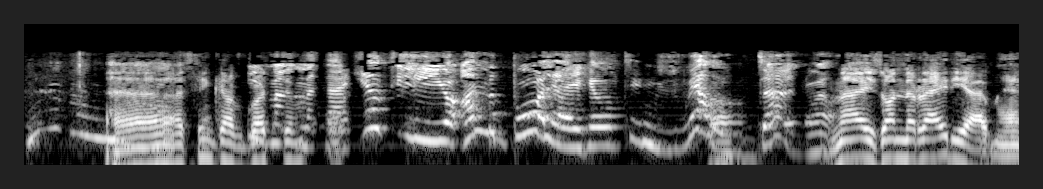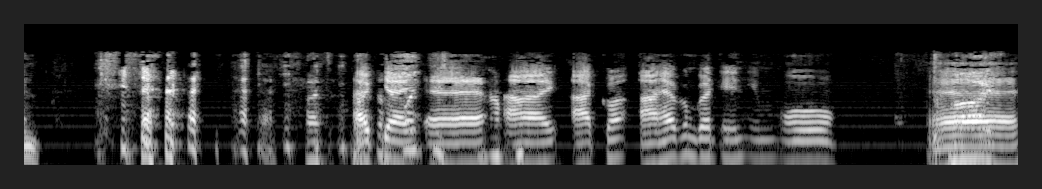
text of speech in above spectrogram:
Uh, I think I've got them. Mama, Hilton, you're on the ball, eh, Hilton. Well done. Well. No, he's on the radio, man. But, but Okay, uh, I, I, I haven't got any more, uh,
